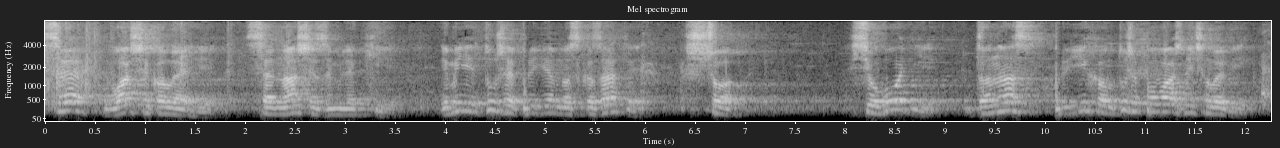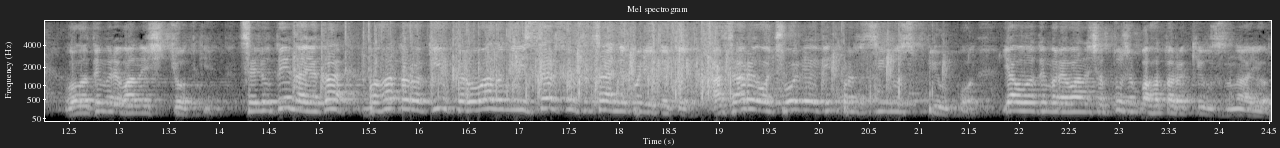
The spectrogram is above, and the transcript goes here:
Це ваші колеги, це наші земляки. І мені дуже приємно сказати, що сьогодні до нас приїхав дуже поважний чоловік. Володимир Іванович Тьоткін. Це людина, яка багато років керувала Міністерством соціальної політики, а зараз очолює він професійну спілку. Я Володимира Івановича дуже багато років знаю.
